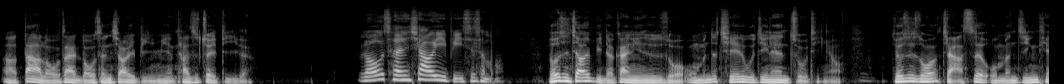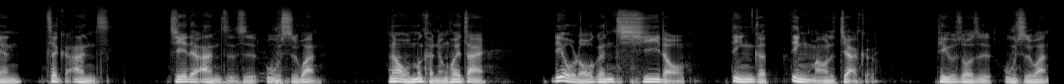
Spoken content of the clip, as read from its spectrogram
呃大楼在楼层效益比里面，它是最低的。楼层效益比是什么？楼层效益比的概念就是说，我们就切入今天的主题哦，就是说，假设我们今天这个案子接的案子是五十万，那我们可能会在六楼跟七楼定一个定锚的价格，譬如说是五十万，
